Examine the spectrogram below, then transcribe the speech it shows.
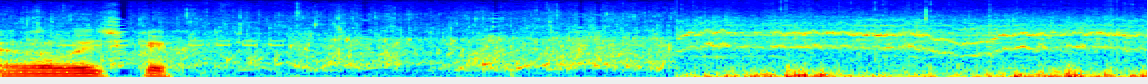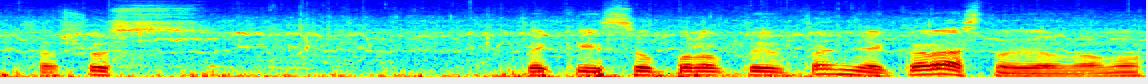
Невеличких. Та щось такий супротив. Та ні, карась, мабуть, ну.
